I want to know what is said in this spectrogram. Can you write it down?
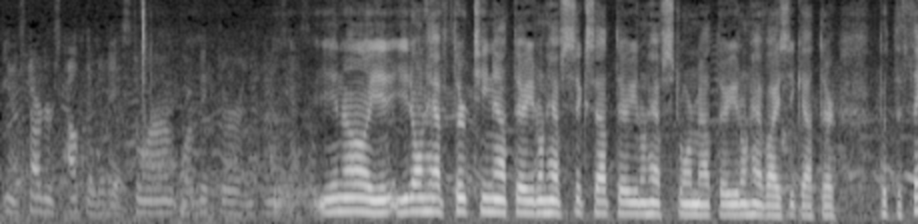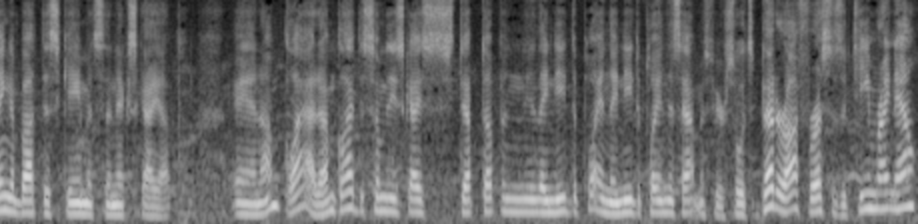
you know starters out there today, Storm or Victor and, and those guys? You know, you, you don't have 13 out there, you don't have six out there, you don't have Storm out there, you don't have Isaac out there. But the thing about this game, it's the next guy up. And I'm glad. I'm glad that some of these guys stepped up and they need to play, and they need to play in this atmosphere. So it's better off for us as a team right now.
